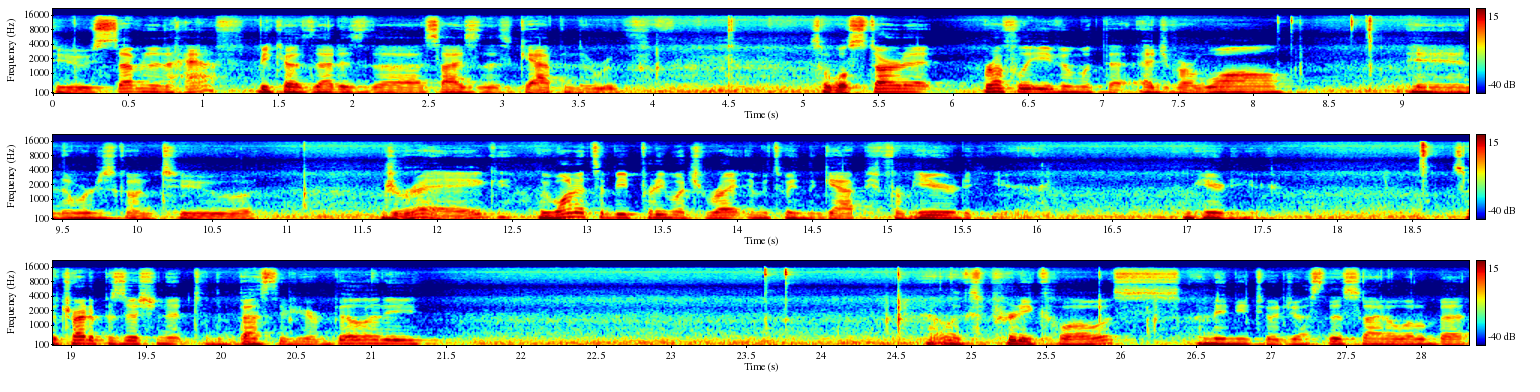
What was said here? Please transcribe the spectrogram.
to seven and a half because that is the size of this gap in the roof. So we'll start it roughly even with the edge of our wall and then we're just going to drag. We want it to be pretty much right in between the gap from here to here, from here to here. So try to position it to the best of your ability. That looks pretty close. I may need to adjust this side a little bit.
